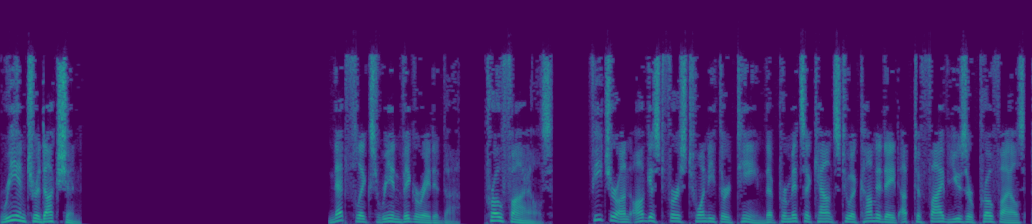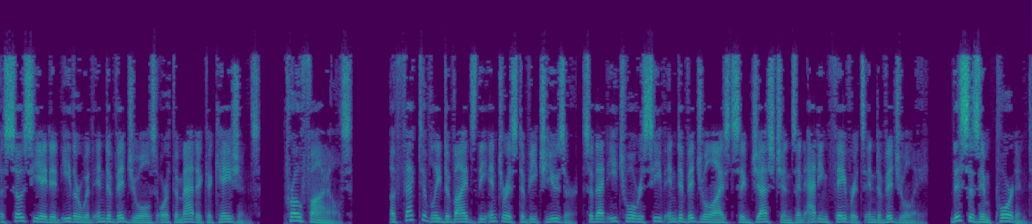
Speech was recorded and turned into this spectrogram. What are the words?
Reintroduction. Netflix reinvigorated the Profiles feature on August 1, 2013 that permits accounts to accommodate up to 5 user profiles associated either with individuals or thematic occasions. Profiles effectively divides the interest of each user, so that each will receive individualized suggestions and adding favorites individually. This is important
